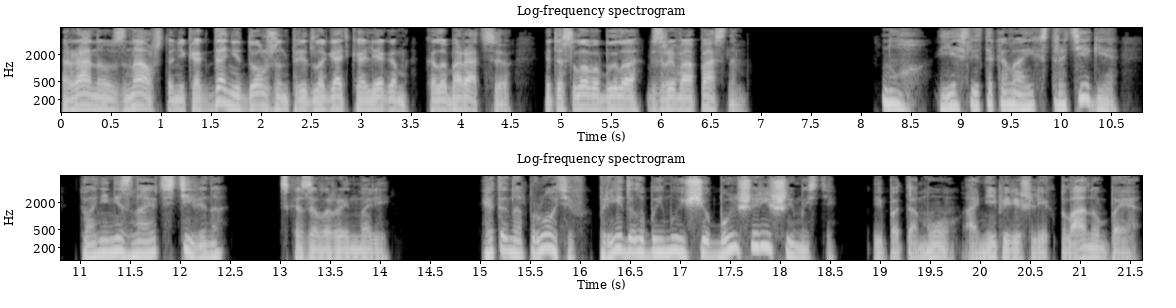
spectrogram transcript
рано узнал, что никогда не должен предлагать коллегам коллаборацию. Это слово было взрывоопасным. «Ну, если такова их стратегия, то они не знают Стивена», — сказала Рейн-Мари. «Это, напротив, придало бы ему еще больше решимости». И потому они перешли к плану «Б».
